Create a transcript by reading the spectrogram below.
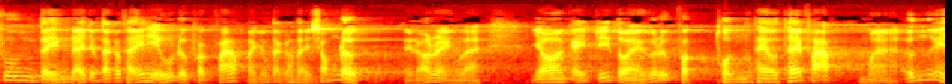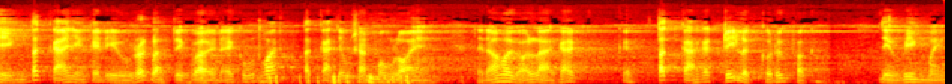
phương tiện để chúng ta có thể hiểu được Phật pháp mà chúng ta có thể sống được. Thì rõ ràng là do cái trí tuệ của Đức Phật thuận theo thế pháp mà ứng hiện tất cả những cái điều rất là tuyệt vời để cứu thoát tất cả chúng sanh muôn loài. Thì đó mới gọi là các, các tất cả các trí lực của Đức Phật. Đều viên mãn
